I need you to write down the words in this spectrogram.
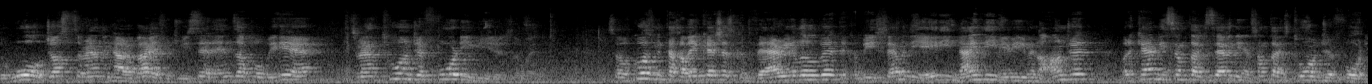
the wall just surrounding Harabayas, which we said ends up over here, it's around 240 meters away. So of course, Mitachavei Keshes could vary a little bit. It could be 70, 80, 90, maybe even 100, but it can be sometimes 70 and sometimes 240.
